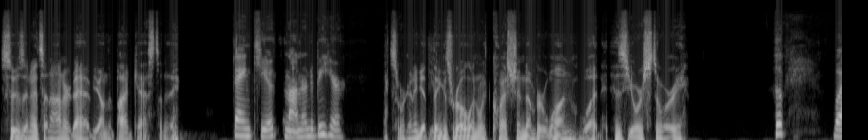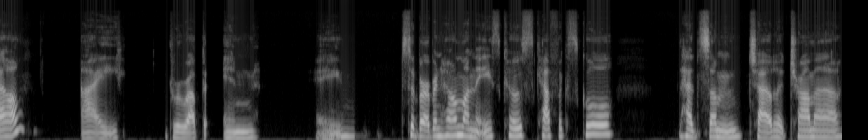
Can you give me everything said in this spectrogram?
Susan, it's an honor to have you on the podcast today. Thank you. It's an honor to be here. So, we're going to get things rolling with question number one What is your story? Okay. Well, I grew up in a suburban home on the East Coast Catholic school had some childhood trauma,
